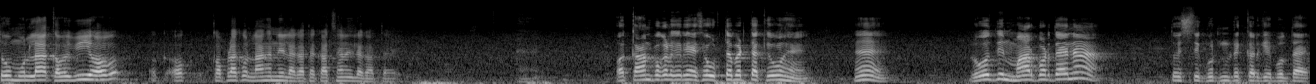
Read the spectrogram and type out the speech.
तो मुल्ला कभी भी अब कपड़ा को लांग नहीं लगाता कच्छा नहीं लगाता है। और कान पकड़ करके ऐसा उठता बैठता क्यों है? हैं? रोज़ दिन मार पड़ता है ना तो इससे घुटन टेक करके बोलता है,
